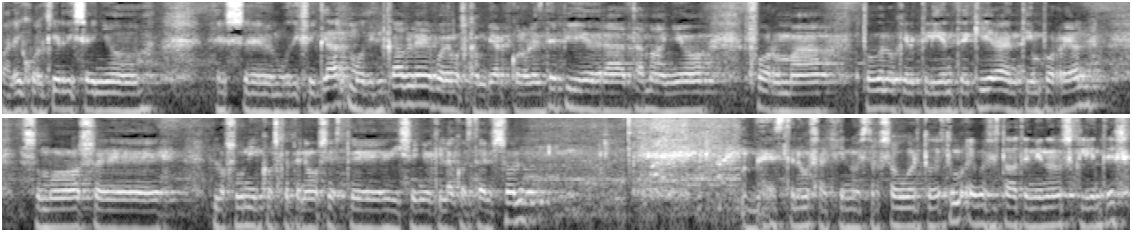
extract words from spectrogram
¿vale? Cualquier diseño es eh, modificable, podemos cambiar colores de piedra, tamaño, forma, todo lo que el cliente quiera en tiempo real. Somos eh, los únicos que tenemos este diseño aquí en la Costa del Sol. Tenemos aquí nuestro software, todo esto hemos estado atendiendo a los clientes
